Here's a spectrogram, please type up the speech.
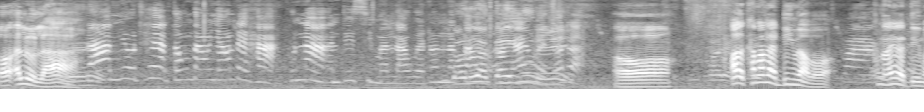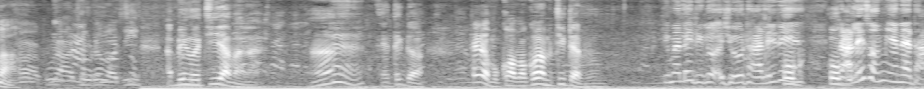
အော်အဲ့လိုလားဒါမျိုးထဲ3000ရောင်းတဲ့ဟာခုနအန်တီစီမလာဝယ်တော့ကောင်းလေးကကိုင်းကူးတယ်ဩအဲ့ခဏနဲ့တီးမှာပေါ့ခဏလေးနဲ့တီးမှာဟာခုနအထုတ်ထဲမှာဒီအပင်ကိုကြည့်ရမှာလားဟမ်အဲတိတ်တော့ တိတ်တော့မကွာမကွာမကြည့်တတ်ဘူးဒီမလေးဒီလိုအယိုးဓာလေးတွေဟုတ်ဟုတ်ဓာလေးဆိုမြင်နေဓာ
